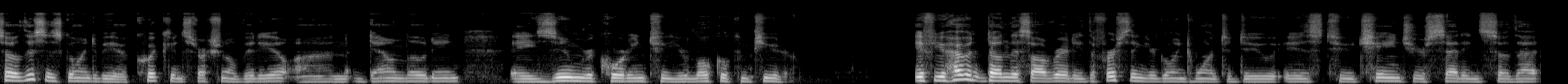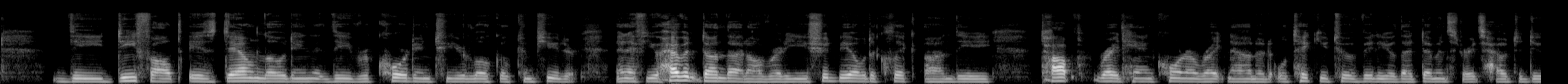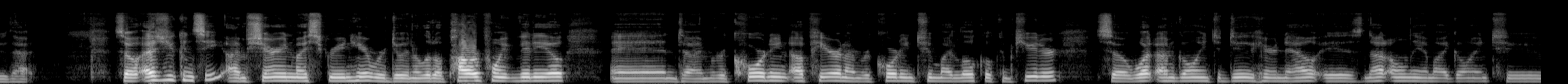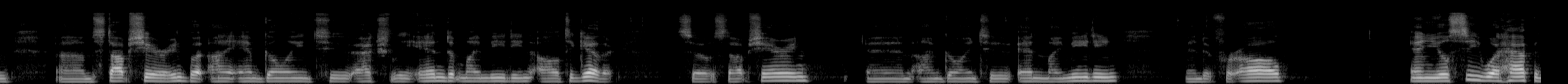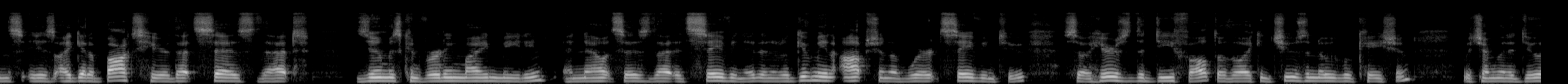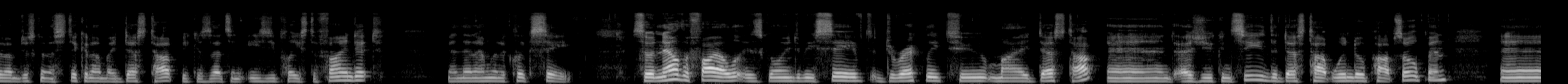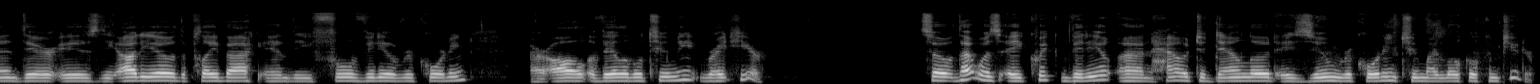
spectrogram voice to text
So this is going to be a quick instructional video on downloading a Zoom recording to your local computer. If you haven't done this already, the first thing you're going to want to do is to change your settings so that the default is downloading the recording to your local computer. And if you haven't done that already, you should be able to click on the top right hand corner right now and it will take you to a video that demonstrates how to do that. So as you can see I'm sharing my screen here. We're doing a little PowerPoint video and I'm recording up here and I'm recording to my local computer. So what I'm going to do here now is not only am I going to um, stop sharing but I am going to actually end my meeting altogether. So stop sharing and I'm going to end my meeting. End it for all. And you'll see what happens is I get a box here that says that Zoom is converting my meeting and now it says that it's saving it and it'll give me an option of where it's saving to. So here's the default although I can choose a new location which I'm going to do and I'm just going to stick it on my desktop because that's an easy place to find it. And then I'm going to click save so now the file is going to be saved directly to my desktop and as you can see the desktop window pops open and there is the audio, the playback, and the full video recording are all available to me right here. So that was a quick video on how to download a Zoom recording to my local computer.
